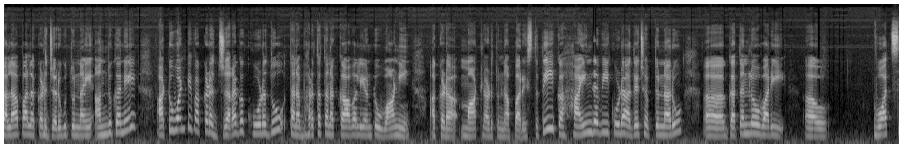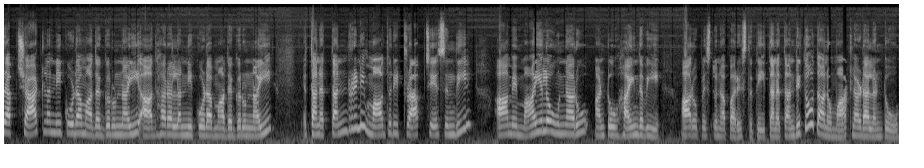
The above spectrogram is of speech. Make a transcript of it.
కలాపాలు అక్కడ జరుగుతున్నాయి. అందుకనే అటువంటివి అక్కడ జరగకూడదు. తన భర్త తనకు కావాలి అంటూ వాణి అక్కడ మాట్లాడుతున్న పరిస్థితి. ఇక హైందవి కూడా అదే చెప్తున్నారు. గతంలో వారి వాట్సాప్ చాట్లన్నీ కూడా మా దగ్గర ఉన్నాయి ఆధారాలన్నీ కూడా మా దగ్గరున్నాయి. తన తండ్రిని మాధురి ట్రాప్ చేసింది. ఆమె మాయలో ఉన్నారు అంటూ హైందవి ఆరోపిస్తున్న పరిస్థితి తన తండ్రితో తాను మాట్లాడాలంటూ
